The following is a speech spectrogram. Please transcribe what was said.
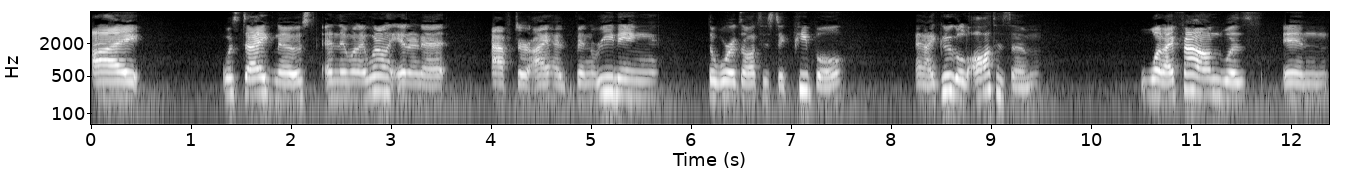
I was diagnosed, and then when I went on the internet after I had been reading the words autistic people and I Googled autism, what I found was in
